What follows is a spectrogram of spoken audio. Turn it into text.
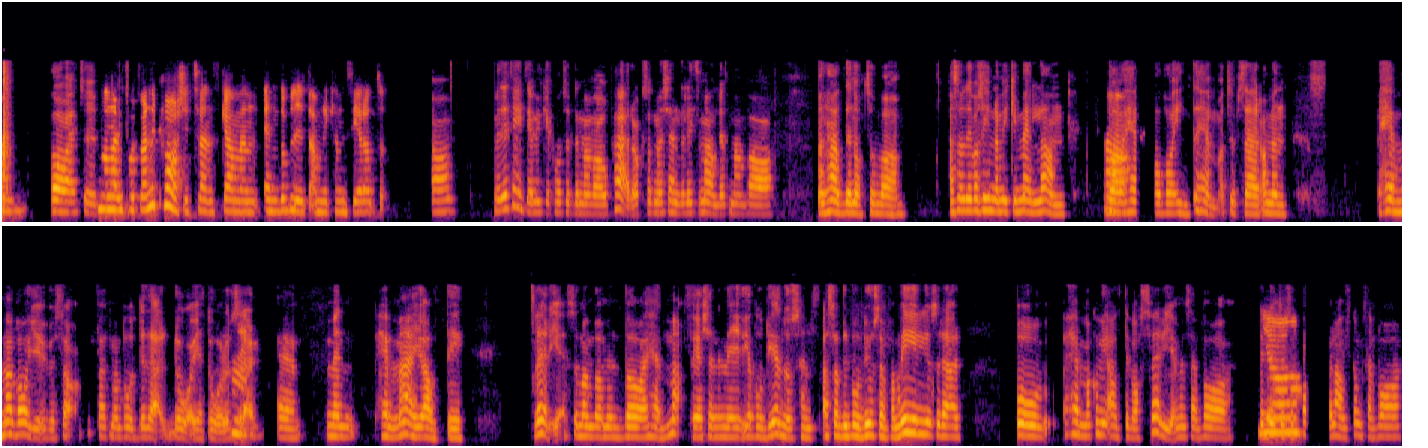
vad är typ, Man har ju fortfarande kvar sitt svenska men ändå blivit amerikaniserad typ. ja. Men det tänkte jag mycket på typ när man var au pair också. Att man kände liksom aldrig att man var, man hade något som var, alltså det var så himla mycket emellan. Ja. Var hemma och var inte hemma. Typ så här, ja men. Hemma var ju USA. För att man bodde där då i ett år och Mm. sådär. Men hemma är ju alltid Sverige. Så man bara, men vad är hemma? För jag känner mig, jag bodde ju ändå hos alltså vi bodde ju hos en familj och sådär. Och hemma kommer ju alltid vara Sverige. Men såhär vad, det blir Ja. typ balansgång. Såhär, vad,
